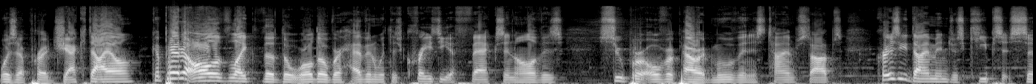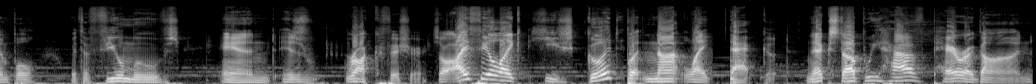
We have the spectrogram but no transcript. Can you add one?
was a projectile. Compared to all of like the, the world over heaven with his crazy effects and all of his super overpowered move and his time stops, Crazy Diamond just keeps it simple with a few moves and his rock fisher. So I feel like he's good, but not like that good. Next up, we have Paragon.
